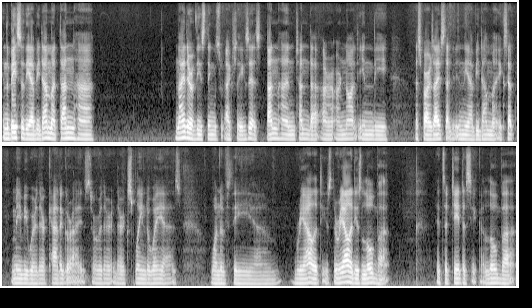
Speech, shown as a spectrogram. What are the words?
in the base of the Abhidhamma, tanha, neither of these things actually exist. Tanha and chanda are, are not in the as far as I've studied in the Abhidhamma, except maybe where they're categorized or where they're, they're explained away as one of the um, realities. The reality is lobha. It's a cetasika. Lobha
